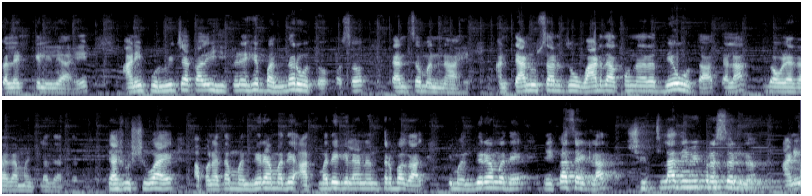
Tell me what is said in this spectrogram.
कलेक्ट केलेली आहे. आणि पूर्वीच्या काळी इकडे हे बंदर होतं असं त्यांचं म्हणणं आहे. आणि त्यानुसार जो वाट दाखवणारा देव होता त्याला गवळ्या दादा म्हटलं जातं. त्याशिवाय आपण आता मंदिरामध्ये आतमध्ये गेल्यानंतर बघाल की मंदिरामध्ये एका साईडला शीतला देवी प्रसन्न आणि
